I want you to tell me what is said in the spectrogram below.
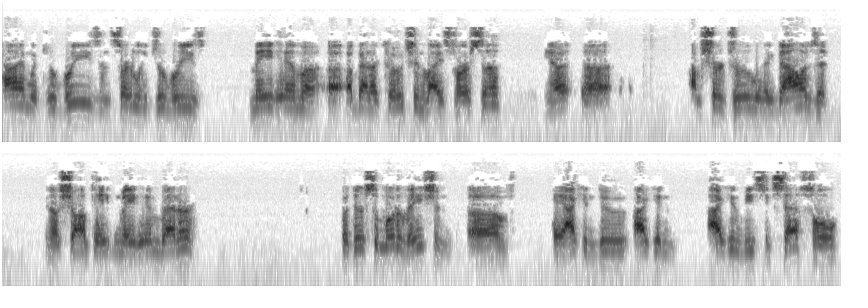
time with Drew Brees, and certainly Drew Brees made him a, a better coach, and vice versa." You know, uh, I'm sure Drew would acknowledge that, you know, Sean Payton made him better. But there's some motivation of hey, I can do, I can, I can be successful,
